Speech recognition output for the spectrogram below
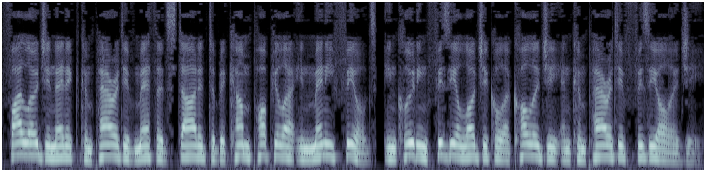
phylogenetic comparative methods started to become popular in many fields, including physiological ecology and comparative physiology.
